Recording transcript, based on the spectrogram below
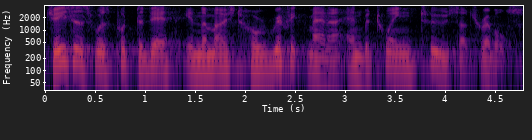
Jesus was put to death in the most horrific manner and between two such rebels.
